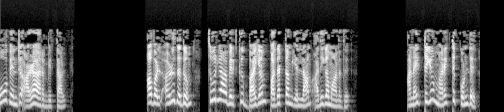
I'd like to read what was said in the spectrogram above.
ஓவென்று அழ ஆரம்பித்தாள். அவள் அழுததும் சூர்யாவிற்கு பயம் பதட்டம் எல்லாம் அதிகமானது. அனைத்தையும் மறைத்துக் கொண்டு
